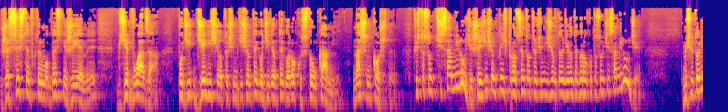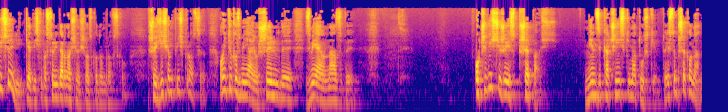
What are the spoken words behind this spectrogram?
że system, w którym obecnie żyjemy, gdzie władza dzieli się od 89 roku stołkami, naszym kosztem. Przecież to są ci sami ludzie. 65% od 89 roku to są ci sami ludzie. Myśmy to liczyli kiedyś chyba z Solidarnością Śląsko-Dąbrowską. 65%. Oni tylko zmieniają szyldy, zmieniają nazwy. Oczywiście, że jest przepaść między Kaczyńskim a Tuskiem. To jestem przekonany,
